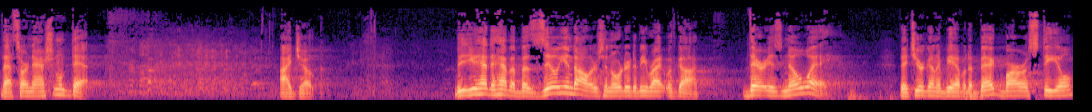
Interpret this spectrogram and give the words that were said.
That's our national debt. I joke. But you had to have a bazillion dollars in order to be right with God. There is no way that you're going to be able to beg, borrow, steal,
